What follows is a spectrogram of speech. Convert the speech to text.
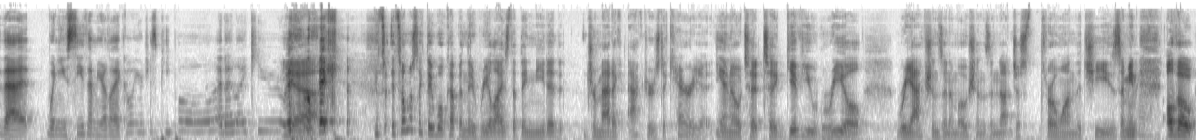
that when you see them you're like oh you're just people and i like you Yeah. like, It's it's almost like they woke up and they realized that they needed dramatic actors to carry it, Yeah. you know, to to give you real reactions and emotions and not just throw on the cheese. I mean, Mm-hmm. although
